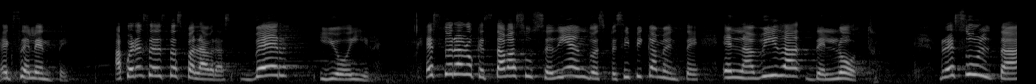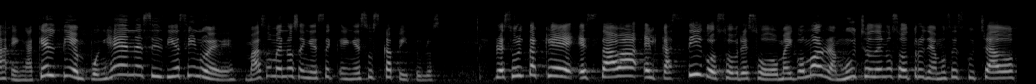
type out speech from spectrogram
Excelente. Acuérdense de estas palabras, ver y oír. Esto era lo que estaba sucediendo específicamente en la vida de Lot. Resulta, en aquel tiempo, en Génesis 19, más o menos en, esos capítulos, resulta que estaba el castigo sobre Sodoma y Gomorra. Muchos de nosotros ya hemos escuchado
